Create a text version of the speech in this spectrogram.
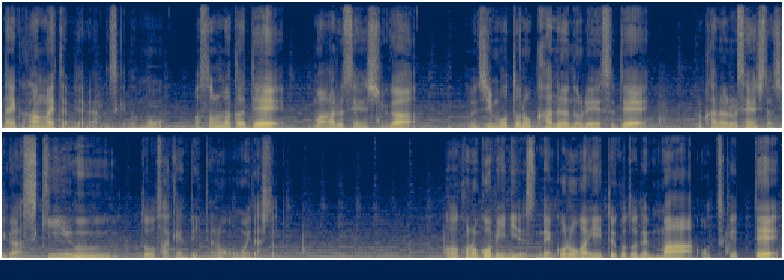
何か考えたみたいなんですけども、まあ、その中で、まあ、ある選手が地元のカヌーのレースでカヌーの選手たちが Ski-U と叫んでいたのを思い出したと。この語尾にですね、語呂がいいということで、 Mah をつけて、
